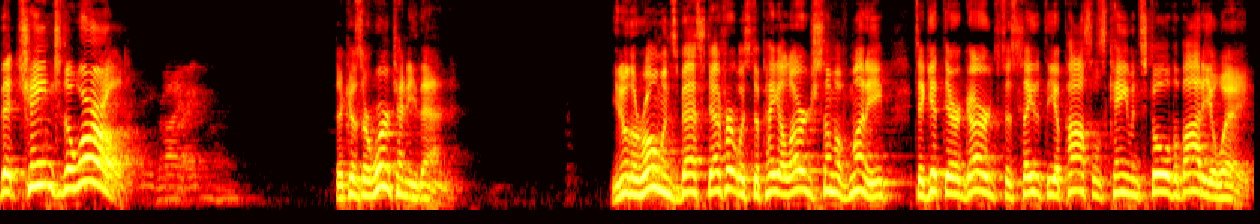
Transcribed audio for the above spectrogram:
that changed the world? Right. Because there weren't any then. You know, the Romans' best effort was to pay a large sum of money to get their guards to say that the apostles came and stole the body away.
